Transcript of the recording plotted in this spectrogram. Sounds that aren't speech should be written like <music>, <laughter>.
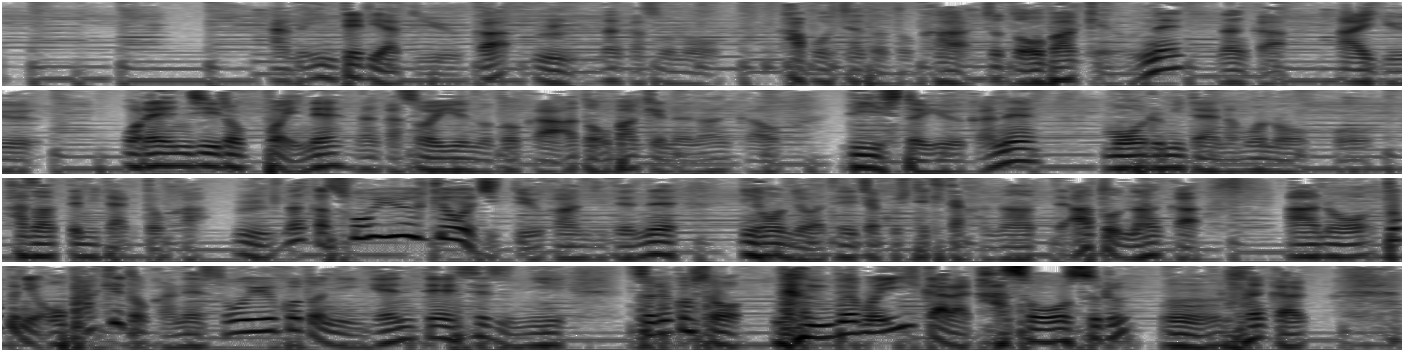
あの、インテリアというか、うん、なんかその、かぼちゃだとか、ちょっとお化けのね、なんか、ああいうオレンジ色っぽいね、なんかそういうのとか、あとお化けのなんかをリースというかね、モールみたいなものをこう飾ってみたりとか、うん、なんかそういう行事っていう感じでね、日本では定着してきたかなって、あとなんか、あの、特にお化けとかね、そういうことに限定せずに、それこそ何でもいいから仮装をする。うん、なんか、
